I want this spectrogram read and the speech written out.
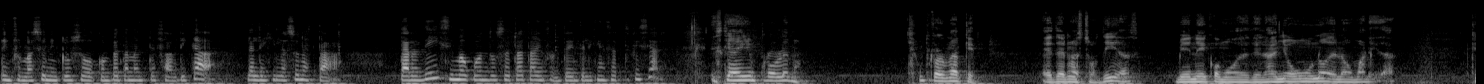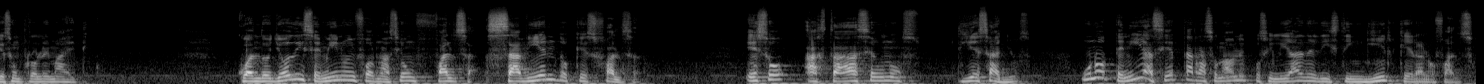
información incluso completamente fabricada. La legislación está tardísimo cuando se trata de, de inteligencia artificial. Es que hay un problema, un problema que es de nuestros días, viene como desde el año uno de la humanidad, que es un problema ético. Cuando yo disemino información falsa, sabiendo que es falsa, eso hasta hace unos 10 años, uno tenía cierta razonable posibilidad de distinguir qué era lo falso.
